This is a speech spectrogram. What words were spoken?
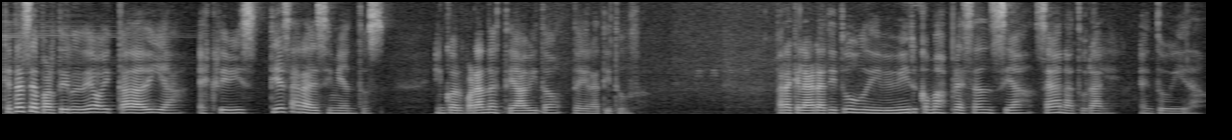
¿Qué tal si a partir de hoy, cada día, escribís 10 agradecimientos, incorporando este hábito de gratitud? Para que la gratitud y vivir con más presencia sea natural en tu vida.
